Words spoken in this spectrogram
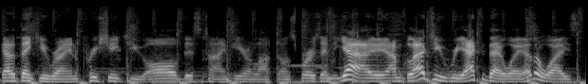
Got to thank you, Ryan. Appreciate you all this time here on Locked On Spurs. And yeah, I, am glad you reacted that way. Otherwise,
